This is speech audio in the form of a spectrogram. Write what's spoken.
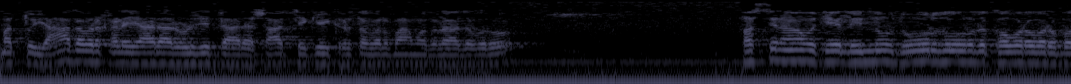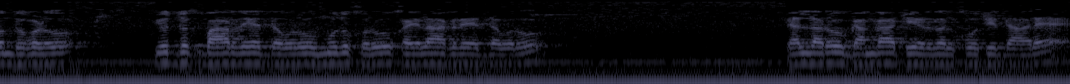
ಮತ್ತು ಯಾದವರ ಕಡೆ ಯಾರ್ಯಾರು ಉಳಿದಿದ್ದಾರೆ? ಸಾತ್ಯಕಿ ಕೃತವರ್ಮ ಮೊದಲಾದವರು. ಹಸ್ತಿನಾವತಿಯಲ್ಲಿ ಇನ್ನೂ ದೂರ ದೂರದ ಕೌರವರ ಬಂಧುಗಳು. ಯುದ್ಧಕ್ಕೆ ಬಾರದೇ ಇದ್ದವರು, ಮುದುಕರು, ಕೈಲಾಗದೇ ಇದ್ದವರು. ಎಲ್ಲರೂ ಗಂಗಾ ತೀರದಲ್ಲಿ ಕೂತಿದ್ದಾರೆ.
